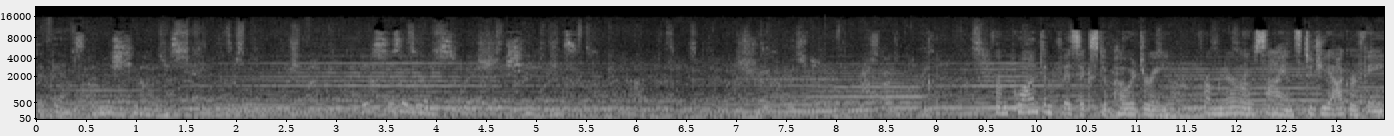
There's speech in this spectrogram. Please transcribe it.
race against the machines. This is a race with the machines. From quantum physics to poetry, from neuroscience to geography,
